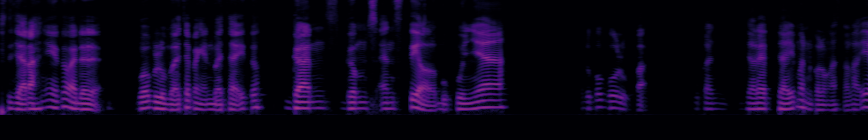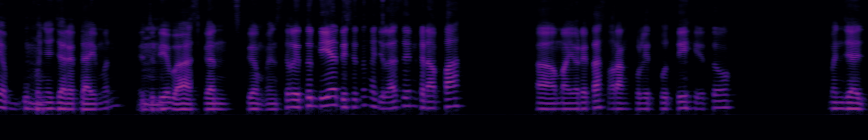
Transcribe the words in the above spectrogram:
Sejarahnya itu ada gue belum baca pengen baca itu Guns, Gems and Steel bukunya aduh kok gue lupa bukan Jared Diamond kalau nggak salah iya bukunya Jared Diamond itu Hmm. dia bahas Guns, Gems and Steel itu dia di situ ngejelasin kenapa eh, mayoritas orang kulit putih itu menjadi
